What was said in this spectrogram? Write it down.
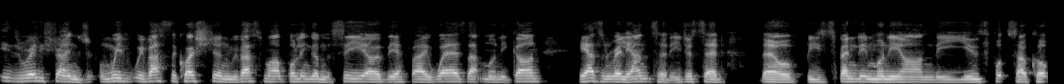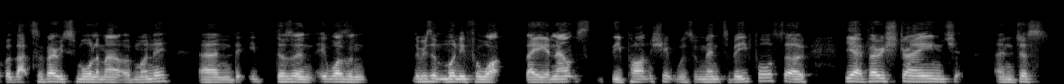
it's really strange. And we've we've asked the question. We've asked Mark Bullingham, the CEO of the FA, where's that money gone? He hasn't really answered. He just said they'll be spending money on the youth futsal cup, but that's a very small amount of money, and it doesn't. It wasn't. There isn't money for what they announced the partnership was meant to be for. So yeah, very strange, and just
